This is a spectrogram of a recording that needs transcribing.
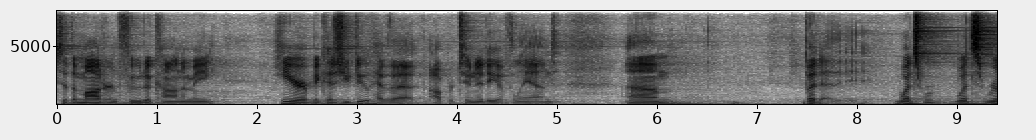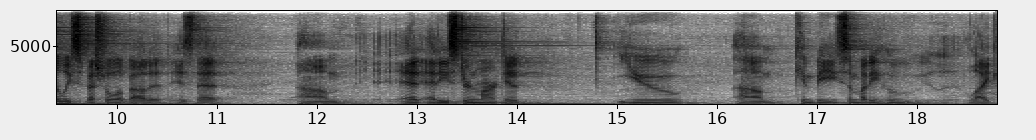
to the modern food economy here because you do have that opportunity of land. Um, but what's what's really special about it is that um, at, at, Eastern Market, you um, can be somebody who like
